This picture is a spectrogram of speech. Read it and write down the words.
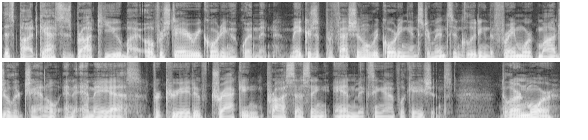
This podcast is brought to you by Overstayer Recording Equipment, makers of professional recording instruments, including the Framework Modular Channel and MAS, for creative tracking, processing, and mixing applications. To learn more,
